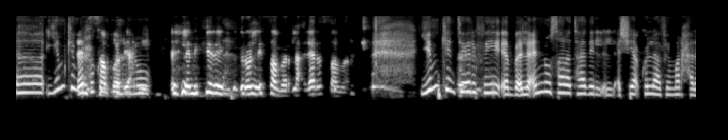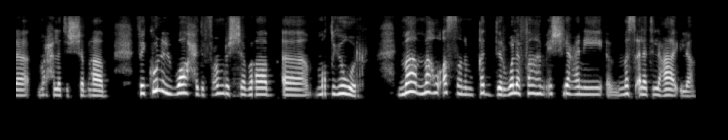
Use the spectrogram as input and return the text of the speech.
آآ يمكن غير الصبر يعني. لإن كذا بتقولون لي الصبر، لأ غير الصبر. يمكن تعرفي ب لأنه صارت هذه ال الأشياء كلها في مرحلة مرحلة الشباب، فيكون الواحد في عمر الشباب مطيور، ما ما هو أصلًا مقدّر ولا فاهم إيش يعني مسألة العائلة،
